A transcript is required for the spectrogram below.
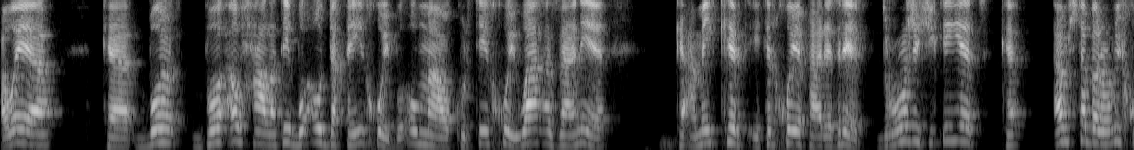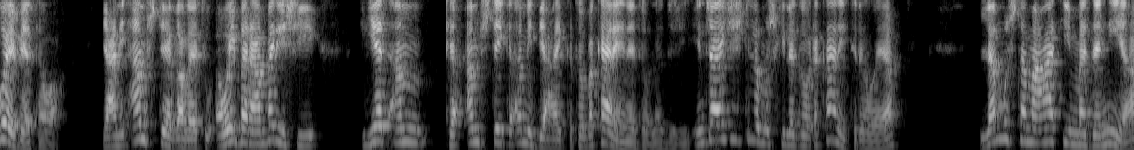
ئەوەیە کە بۆ بۆ ئەو حاڵەتی بۆ ئەو دقەی خۆی بۆ ئەو ماوە کورتەی خۆی وا ئەزانێ کە ئەمەی کرد ئیتر خۆی پارێزرێت درۆژێکی کە یەت کە ئەم شتە بەرەڕووی خۆی بێتەوە یعنی ئەم شتێگەڵێت و ئەوەی بەرامبەریشی یەت ئەم کە ئەم شتێک کە ئەمی دیعای کردەوە بەکارێنێتەوە لە دژی اینجا هیچ لە مشکلە گەورەکانی ترەوەیە لە مشتەماعاتی مەدەنیە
